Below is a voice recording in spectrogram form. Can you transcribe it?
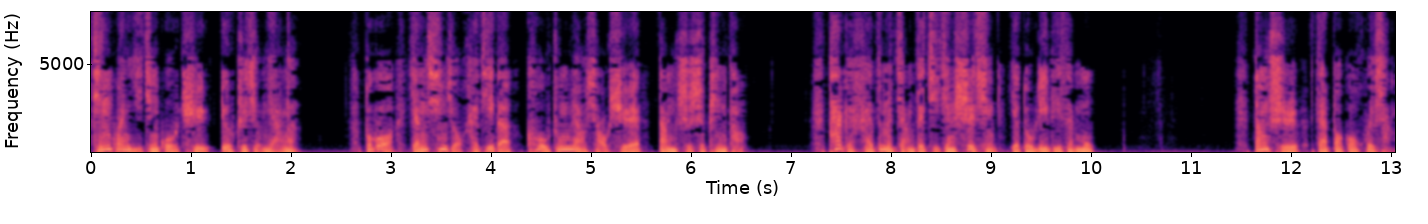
尽管已经过去六十九年了，不过杨庆九还记得寇中庙小学当时是平房，他给孩子们讲的几件事情也都历历在目。当时在报告会上，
